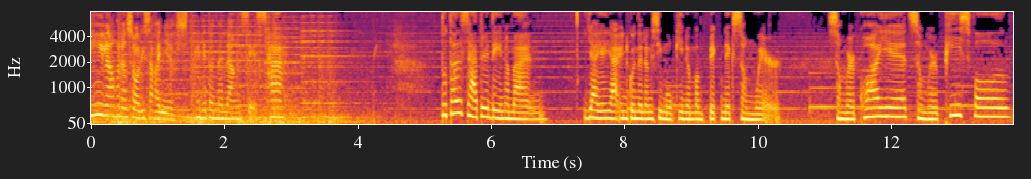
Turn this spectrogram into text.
Maghihingi lang ako ng sorry sa kanya. Ganito na lang, sis, ha? Total Saturday naman, yayayain ko na lang si Mookie na mag-picnic somewhere. Somewhere quiet, somewhere peaceful.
